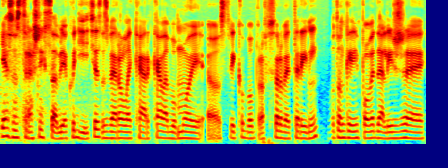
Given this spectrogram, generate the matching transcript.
Ja som strašne chcela byť ako dieťa zverolekárka, lebo môj uh, striko bol profesor veteriny. Potom, keď mi povedali, že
